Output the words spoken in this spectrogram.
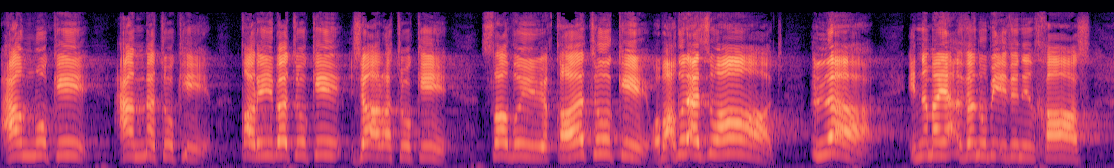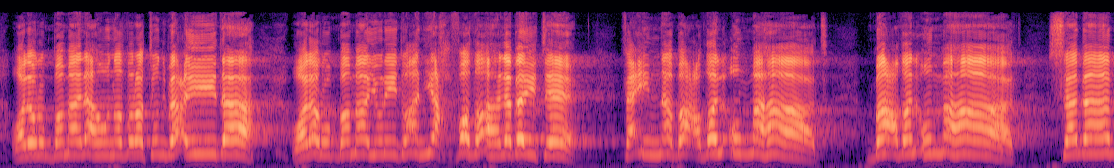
عمك عمتك قريبتك جارتك صديقتك وبعض الأزواج. لا إنما يأذن بإذن خاص ولربما له نظرة بعيدة ولربما يريد أن يحفظ أهل بيته. فإن بعض الأمهات بعض الأمهات سبب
